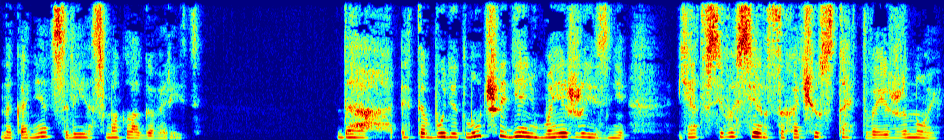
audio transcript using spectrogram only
Наконец Лия смогла говорить. «Да, это будет лучший день в моей жизни. Я от всего сердца хочу стать твоей женой».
